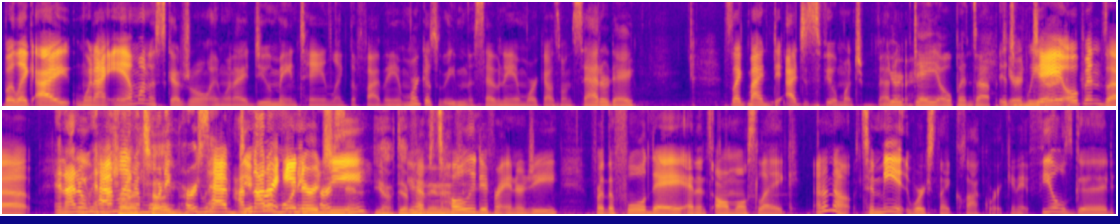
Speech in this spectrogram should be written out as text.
But like I when I am on a schedule and when I do maintain like the 5 a.m. workouts or even the 7 a.m. workouts on Saturday, it's like my day, I just feel much better. Your day opens up. It's Your weird. day opens up. and I don't. you and have, I'm like- a morning you. person. You have I'm not a different morning energy. person. you have different You have different energy. totally different energy for the full day, and it's almost like I don't know. To me, it works like clockwork, and it feels good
